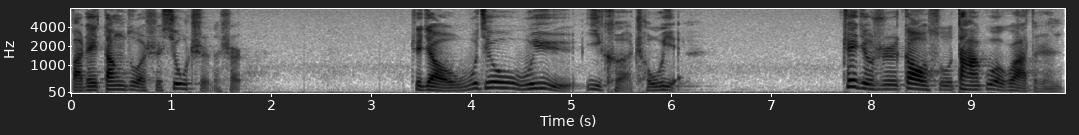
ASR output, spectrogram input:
把这当做是羞耻的事儿。这叫无咎无欲，亦可酬也。这就是告诉大过卦的人，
